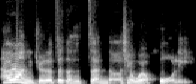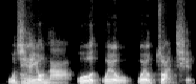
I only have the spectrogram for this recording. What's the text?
他会让你觉得这个是真的，而且我有获利，我钱有拿，嗯、我有我有我有赚钱，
